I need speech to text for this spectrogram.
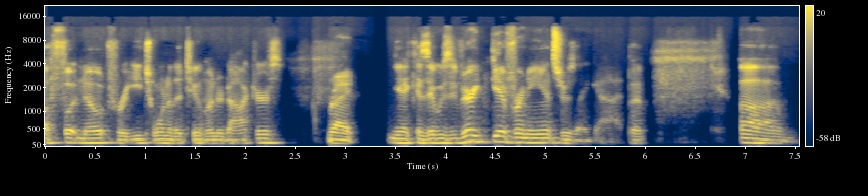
a footnote for each one of the 200 doctors. Right. Yeah, because it was very different answers I got, but um,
